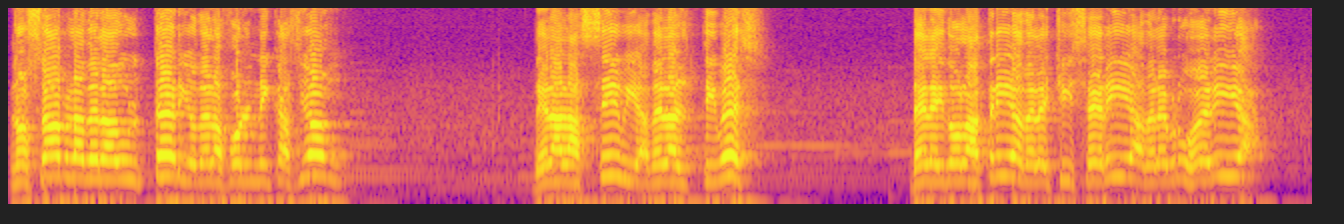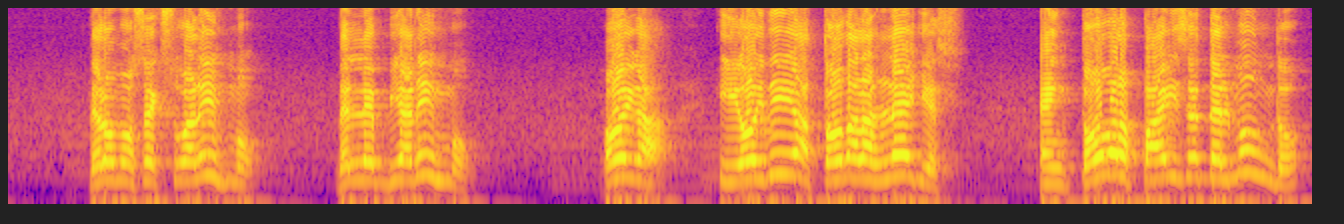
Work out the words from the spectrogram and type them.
nos habla del adulterio, de la fornicación, de la lascivia, de la altivez, de la idolatría, de la hechicería, de la brujería, del homosexualismo, del lesbianismo. Oiga, y hoy día todas las leyes en todos los países del mundo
